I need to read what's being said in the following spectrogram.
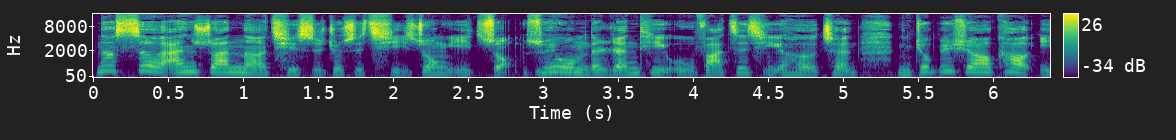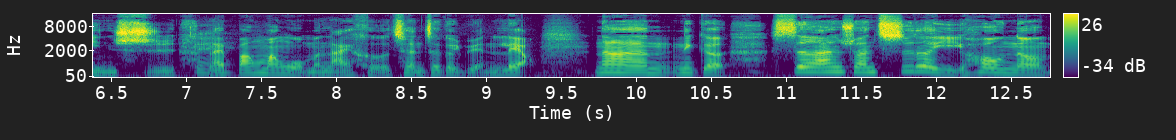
那色氨酸呢，其实就是其中一种，所以我们的人体无法自己合成，你就必须要靠饮食来帮忙我们来合成这个原料。那那个色氨酸吃了以后呢，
